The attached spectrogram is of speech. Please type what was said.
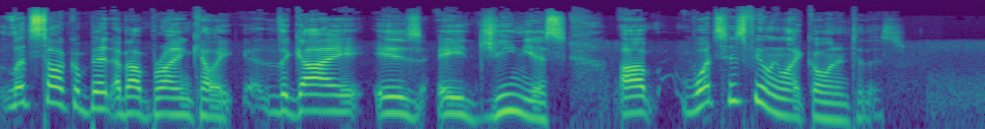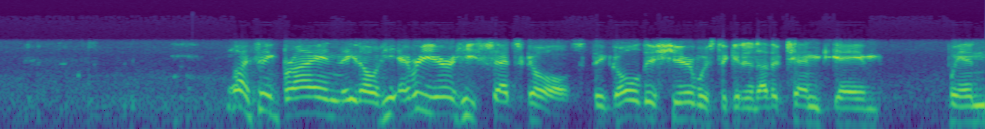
let's talk a bit about Brian Kelly. The guy is a genius. Uh, what's his feeling like going into this? Well, I think Brian, you know, he, every year he sets goals. The goal this year was to get another 10 game win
